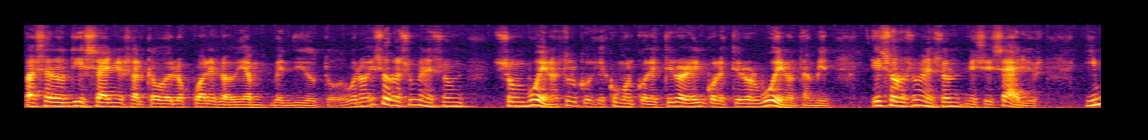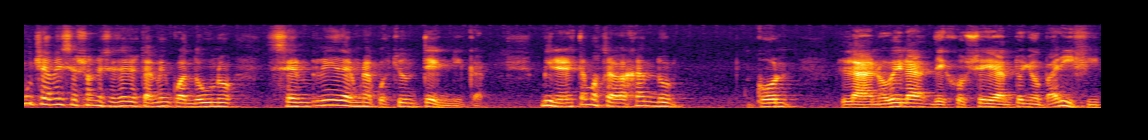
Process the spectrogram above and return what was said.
pasaron 10 años al cabo de los cuales lo habían vendido todo. Bueno, esos resúmenes son, son buenos, esto es como el colesterol, hay un colesterol bueno también. Esos resúmenes son necesarios y muchas veces son necesarios también cuando uno se enreda en una cuestión técnica. Miren, estamos trabajando con la novela de José Antonio Parisi,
